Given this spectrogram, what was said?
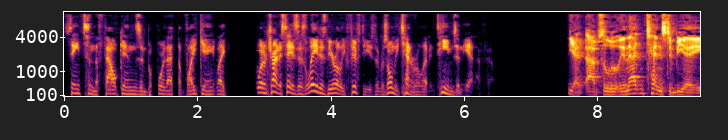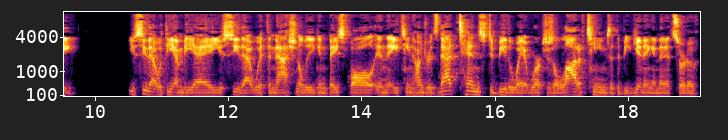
Saints and the Falcons, and before that, the Viking. Like, what I'm trying to say is as late as the early 50s, there was only 10 or 11 teams in the NFL. Yeah, absolutely. And that tends to be a you see that with the NBA, you see that with the National League in baseball in the 1800s. That tends to be the way it works. There's a lot of teams at the beginning and then it sort of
